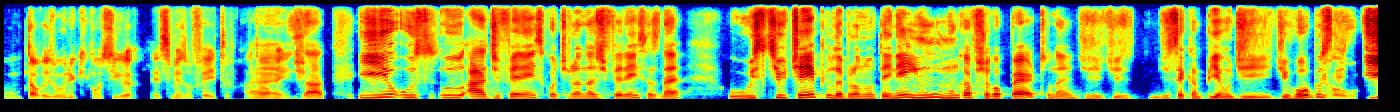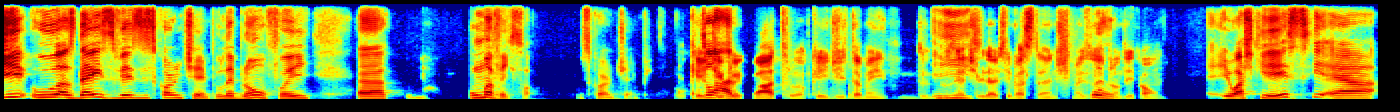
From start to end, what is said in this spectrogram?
um, talvez o único que consiga esse mesmo feito atualmente. É, exato. E os, o, a diferença, continuando nas diferenças, né? O Steel Champion, o LeBron não tem nenhum, nunca chegou perto, né? De, de, de ser campeão de, de roubos. De roubo. E o, as 10 vezes Scoring Champion. O LeBron foi uh, uma vez só, Scoring Champion. O KD claro. foi 4, o KD também, do, dos atividades tem bastante, mas Pô, o LeBron tem só um eu acho que esse é, a,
